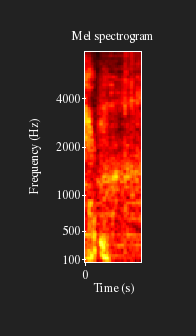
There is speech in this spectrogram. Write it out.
Yeah.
